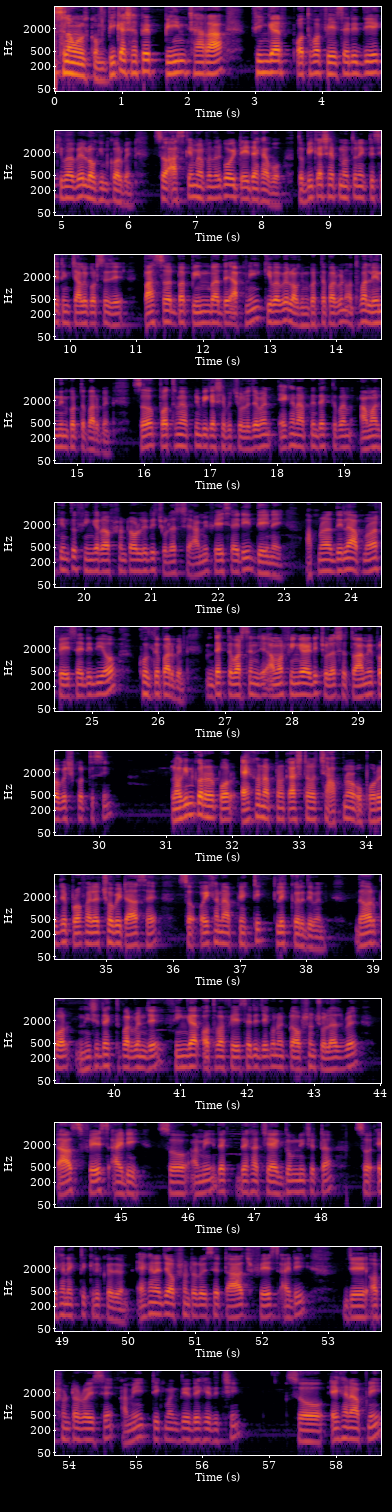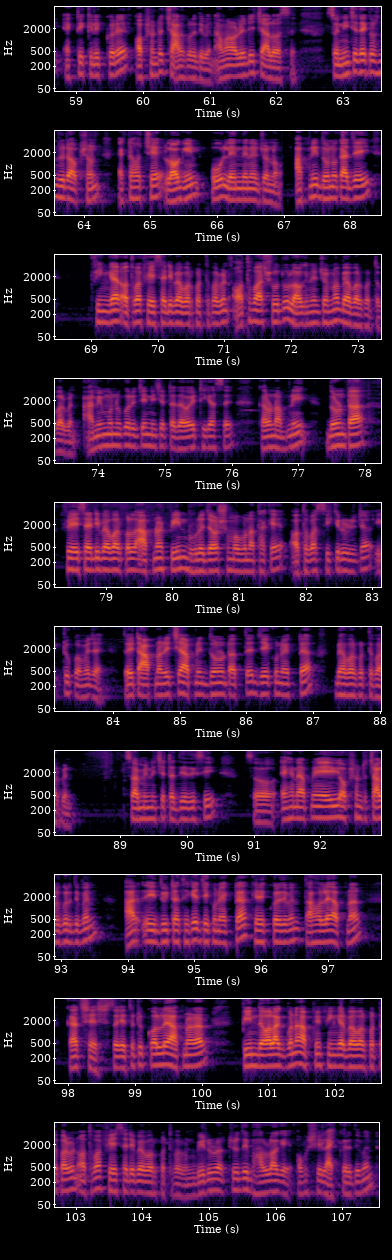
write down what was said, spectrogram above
আসসালামু আলাইকুম। বিকাশ অ্যাপে পিন ছাড়া ফিঙ্গার অথবা ফেস আইডি দিয়ে কীভাবে লগ ইন করবেন? সো আজকে আমি আপনাদেরকে ওইটাই দেখাবো। তো বিকাশ অ্যাপ নতুন একটি সেটিং চালু করছে যে পাসওয়ার্ড বা পিন বাদে আপনি কীভাবে লগ ইন করতে পারবেন অথবা লেনদেন করতে পারবেন। সো প্রথমে আপনি বিকাশ অ্যাপে চলে যাবেন। এখানে আপনি দেখতে পান, আমার কিন্তু ফিঙ্গার অপশনটা অলরেডি চলে আসছে। আমি ফেস আইডি দেই নাই। আপনারা দিলে আপনারা ফেস আইডি দিয়েও খুলতে পারবেন। দেখতে পাচ্ছেন যে আমার ফিঙ্গার আইডি চলে আসছে, তো আমি প্রবেশ করতেছি। লগ ইন করার পর এখন আপনার কাজটা হচ্ছে আপনার উপরে যে প্রোফাইলের ছবিটা আছে সো ওইখানে আপনি একটি ক্লিক করে দিবেন। দেওয়ার পর নিচে দেখতে পারবেন যে ফিঙ্গার অথবা ফেস আইডি যে কোনো একটা অপশন চলে আসবে টাচ ফেস আইডি সো আমি দেখ- দেখাচ্ছি একদম নিচেরটা। সো এখানে একটি ক্লিক করে দেবেন। এখানে যে অপশনটা রয়েছে টাচ ফেস আইডি যে অপশনটা রয়েছে, আমি টিকমার্ক দিয়ে দেখিয়ে দিচ্ছি। সো এখানে আপনি একটি ক্লিক করে অপশনটা চালু করে দিবেন। আমার অলরেডি চালু আছে। সো নিচে দেখতে পাচ্ছেন দুটো অপশন। একটা হচ্ছে লগ ইন ও লেনদেনের জন্য। আপনি দোনো কাজেই ফিঙ্গার অথবা ফেস আইডি ব্যবহার করতে পারবেন অথবা শুধু লগ জন্য ব্যবহার করতে পারবেন। আমি মনে করি যে নিচেরটা দেওয়াই ঠিক আছে। কারণ আপনি দোনোটা ফেস আইডি ব্যবহার করলে আপনার পিন ভুলে যাওয়ার সম্ভাবনা থাকে অথবা সিকিউরিটিটা একটু কমে যায়। তো এটা আপনার ইচ্ছে, আপনি দোনোটাতে যে কোনো একটা ব্যবহার করতে পারবেন। সো আমি নিচেরটা দিয়ে দিছি। সো এখানে আপনি এই অপশনটা চালু করে দিবেন আর এই দুইটা থেকে যে কোনো একটা ক্লিক করে দিবেন, তাহলে আপনার কাজ শেষ। তো এতটুকু করলে আপনার আর পিন দেওয়া লাগবে না, আপনি ফিঙ্গার ব্যবহার করতে পারবেন অথবা ফেস আইডি ব্যবহার করতে পারবেন। ভিডিওটা যদি ভালো লাগে, অবশ্যই লাইক করে দিবেন।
